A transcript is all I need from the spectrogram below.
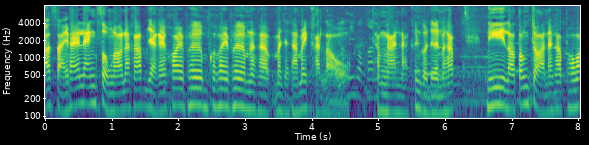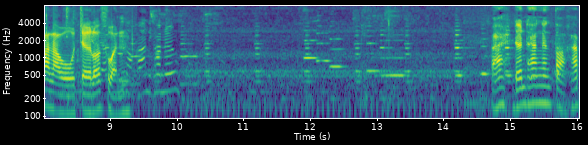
อาศัยใช้แรงส่งเรานะครับ อย่าค่อยๆเพิ่มค่อยๆเพิ่มนะครับ มันจะทำให้คันเราทำงานหนักขึ้นกว่าเดิมนะครับ นี่เราต้องจอดนะครับ เพราะว่าเราเจอรถสวนสองคันอีกคันนึง ไปเดินทางกันต่อครับ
